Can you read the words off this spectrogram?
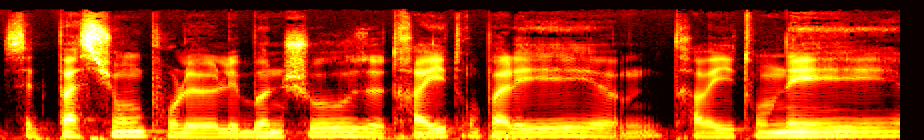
cette passion pour les bonnes choses, travailler ton palais, travailler ton nez,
